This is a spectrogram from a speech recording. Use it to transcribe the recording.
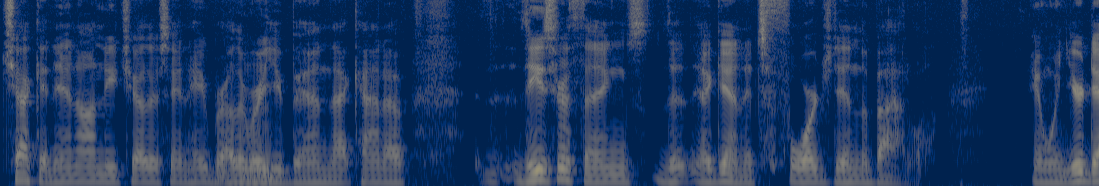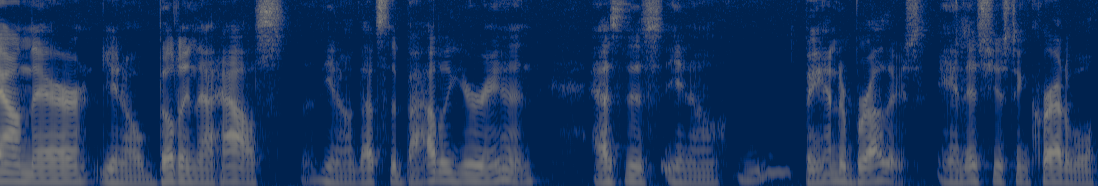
checking in on each other, saying, "Hey, brother, where Mhm. you been?" That kind of. These are things that, again, it's forged in the battle. And when you're down there, you know, building that house, you know, that's the battle you're in, as this, you know, band of brothers, and it's just incredible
